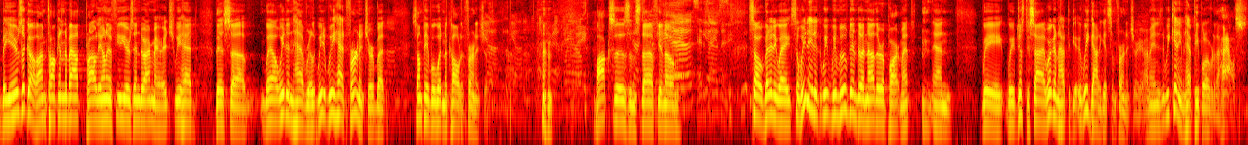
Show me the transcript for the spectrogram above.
But years ago, I'm talking about probably only a few years into our marriage, we had this, uh, well, we didn't have really, we, we had furniture, but some people wouldn't have called it furniture. Boxes and stuff, you know. So, but anyway, so we needed, we, we moved into another apartment and we, we just decided we're going to have to get, we got to get some furniture here. I mean, we can't even have people over to the house.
